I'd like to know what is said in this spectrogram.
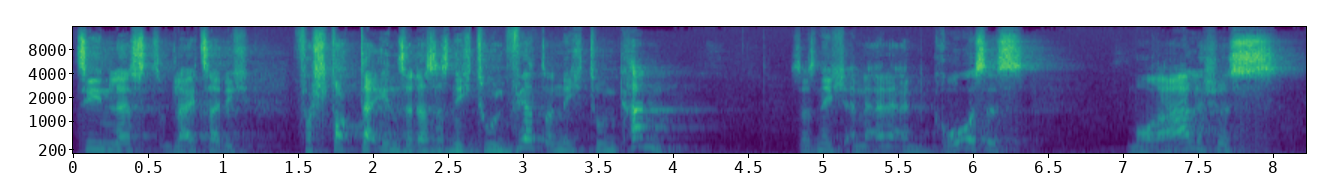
ziehen lässt und gleichzeitig verstockt er ihn, sodass er es nicht tun wird und nicht tun kann. Ist das nicht ein, ein, ein großes moralisches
